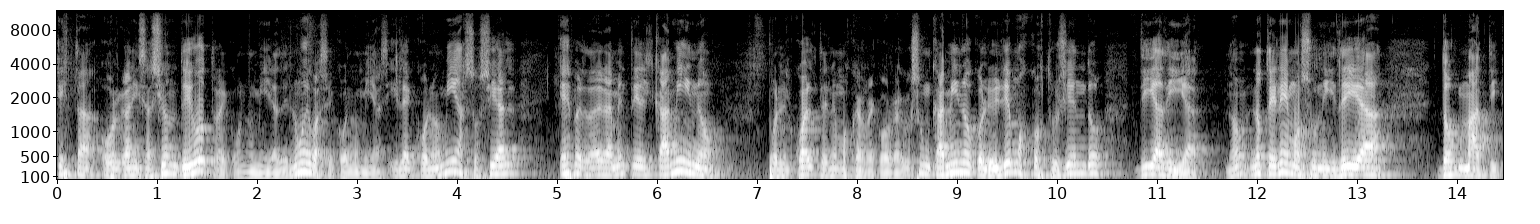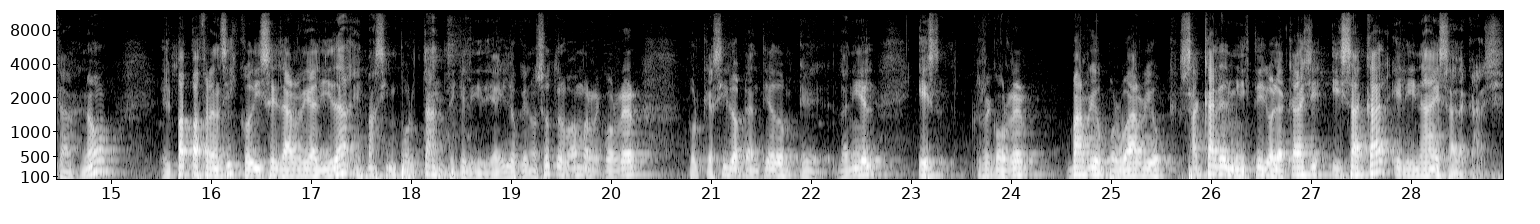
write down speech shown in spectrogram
esta organización de otra economía, de nuevas economías. Y la economía social es verdaderamente el camino por el cual tenemos que recorrer. Es un camino que lo iremos construyendo día a día. No, no tenemos una idea dogmática. ¿no? El Papa Francisco dice la realidad es más importante que la idea. Y lo que nosotros vamos a recorrer, porque así lo ha planteado eh, Daniel, es recorrer barrio por barrio, sacar el ministerio a la calle y sacar el INAES a la calle.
